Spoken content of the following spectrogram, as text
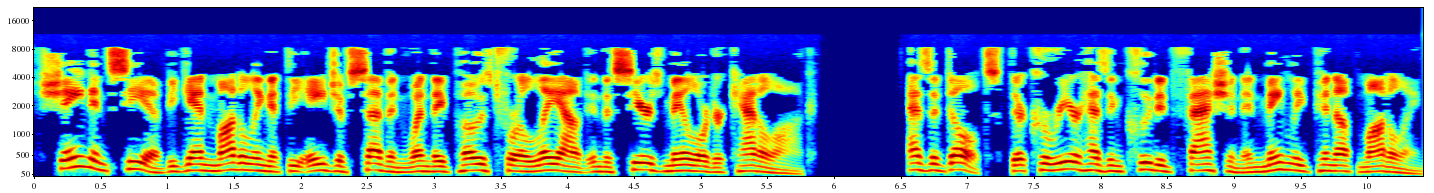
Shane and Sia began modeling at the age of seven when they posed for a layout in the Sears mail-order catalog. As adults, their career has included fashion and mainly pin-up modeling.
